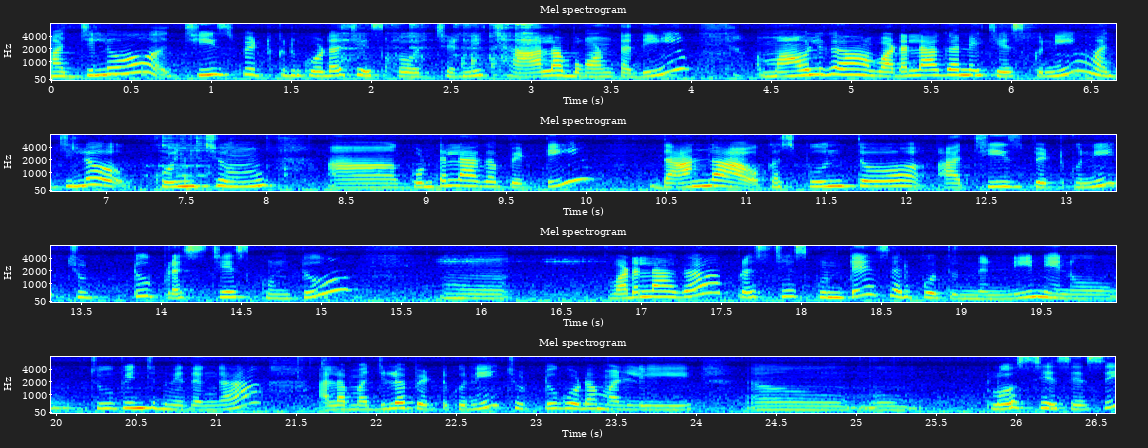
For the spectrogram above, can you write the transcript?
మధ్యలో చీజ్ పెట్టుకుని కూడా చేసుకోవచ్చండి. చాలా బాగుంటుంది. మామూలుగా వడలాగానే చేసుకుని మధ్యలో కొంచెం గుంటలాగా పెట్టి దానిలో ఒక స్పూన్తో ఆ చీజ్ పెట్టుకుని చుట్టూ ప్రెస్ చేసుకుంటూ వడలాగా ప్రెస్ చేసుకుంటే సరిపోతుందండి. నేను చూపించిన విధంగా అలా మధ్యలో పెట్టుకుని చుట్టూ కూడా మళ్ళీ క్లోజ్ చేసేసి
